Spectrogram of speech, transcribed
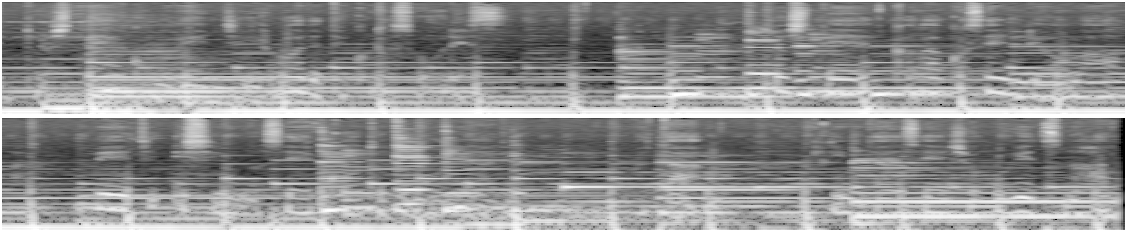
現としてこのエンジ色が出てくるそうですそして化学染料は明治維新の成功とともにありまた近代染色技術の発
